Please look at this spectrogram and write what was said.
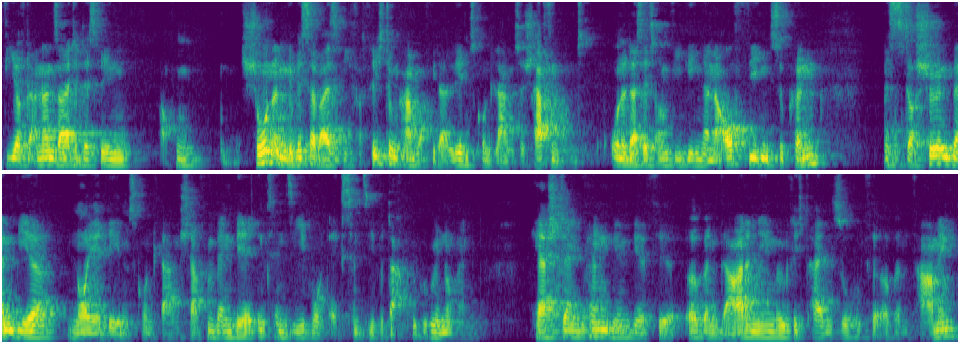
wir auf der anderen Seite deswegen auch schon in gewisser Weise die Verpflichtung haben, auch wieder Lebensgrundlagen zu schaffen. Und ohne das jetzt irgendwie gegeneinander aufwiegen zu können, ist es doch schön, wenn wir neue Lebensgrundlagen schaffen, wenn wir intensive und extensive Dachbegrünungen herstellen können, wenn wir für Urban Gardening Möglichkeiten suchen, für Urban Farming.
